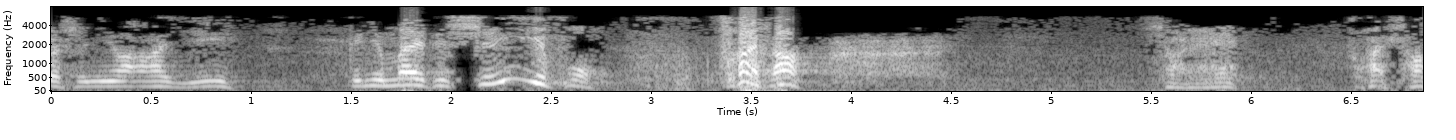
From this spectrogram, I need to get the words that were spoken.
这是你阿姨给你买的新衣服，穿上。小林，穿上。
